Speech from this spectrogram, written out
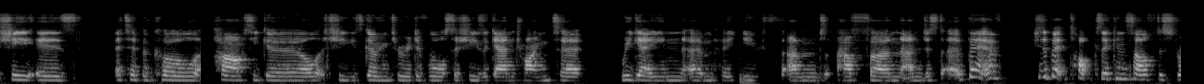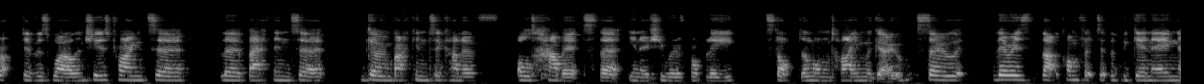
She is a typical party girl. She's going through a divorce, so she's again trying to regain um, her youth and have fun and just a bit of. She's a bit toxic and self-destructive as well, and she is trying to lure Beth into going back into kind of old habits that you know she would have probably stopped a long time ago. So there is that conflict at the beginning,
